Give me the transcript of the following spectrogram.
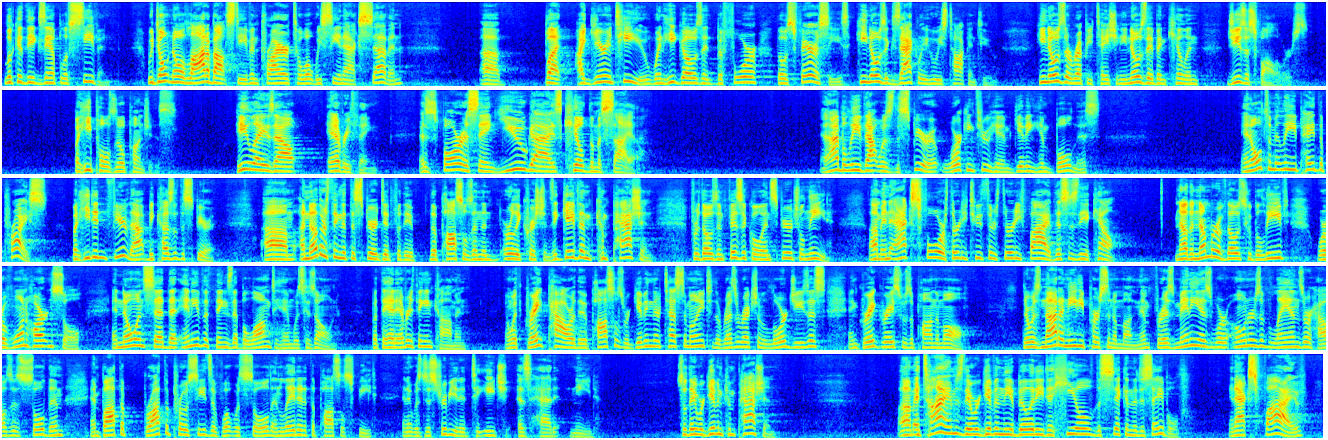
Look at the example of Stephen. We don't know a lot about Stephen prior to what we see in Acts 7, uh, but I guarantee you, when he goes and before those Pharisees, he knows exactly who he's talking to. He knows their reputation, he knows they've been killing Jesus followers. But he pulls no punches. He lays out everything as far as saying, You guys killed the Messiah. And I believe that was the Spirit working through him, giving him boldness. And ultimately, he paid the price. But he didn't fear that because of the Spirit. Um, another thing that the Spirit did for the, the apostles and the early Christians, he gave them compassion for those in physical and spiritual need. Um, in Acts 4 32 through 35, this is the account. Now, the number of those who believed were of one heart and soul, and no one said that any of the things that belonged to him was his own, but they had everything in common. And with great power, the apostles were giving their testimony to the resurrection of the Lord Jesus, and great grace was upon them all. There was not a needy person among them, for as many as were owners of lands or houses sold them and the, brought the proceeds of what was sold and laid it at the apostles' feet, and it was distributed to each as had need. So they were given compassion. Um, at times, they were given the ability to heal the sick and the disabled. In Acts 5,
